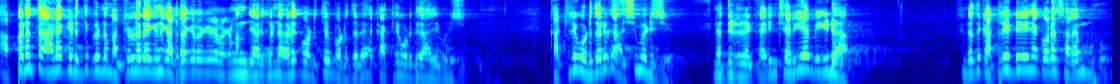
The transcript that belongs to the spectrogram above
അപ്പനെ താഴെ കിടത്തിക്കൊണ്ട് മറ്റുള്ളവരെ ഇങ്ങനെ കട്ടിലെ കിടക്ക് കിടക്കണം എന്ന് വിചാരിച്ചുകൊണ്ട് അവരെ കൊടുത്തിട്ട് പുറത്തിട്ട് കട്ടിൽ കൊടുത്ത് കാശ് പിടിച്ചു. കട്ടിൽ കൊടുത്തവർ കാശ് മേടിച്ചു. എന്നിട്ടിരുന്ന കാര്യം ചെറിയ വീടാണ് അതിന്റെ അത് കട്ടിലിട്ട് കഴിഞ്ഞാൽ കുറേ സ്ഥലം പോകും.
